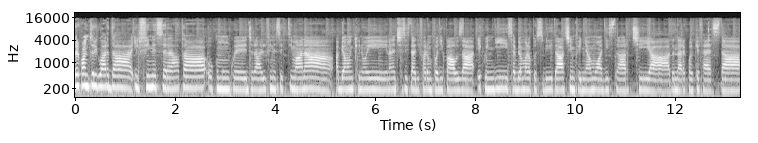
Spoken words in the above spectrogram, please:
Per quanto riguarda il fine serata o comunque in generale il fine settimana abbiamo anche noi la necessità di fare un po' di pausa e quindi se abbiamo la possibilità ci impegniamo a distrarci, ad andare a qualche festa,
